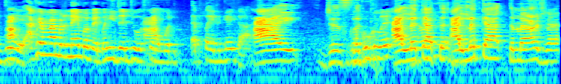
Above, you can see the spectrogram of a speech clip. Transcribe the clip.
He did. I, can't remember the name of it, but he did do a I- film with that played a gay guy. I just look, Google it? I look at the. I look at the marriage and I,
